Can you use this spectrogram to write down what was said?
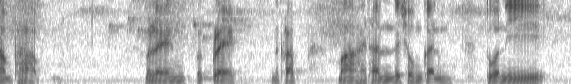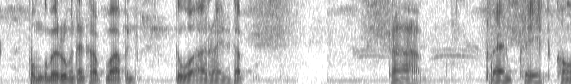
นำภาพแมลงแปลกๆนะครับ มาให้ท่านได้ชมกัน ตัวนี้ผมก็ไม่รู้เหมือนกันครับว่าเป็นตัวอะไรนะครับถ้า แฟนเพจของ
